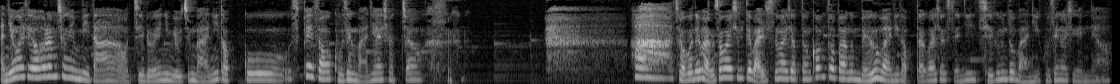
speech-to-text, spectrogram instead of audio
안녕하세요, 허름송입니다. 어찌 로에님 요즘 많이 덥고 습해서 고생 많이 하셨죠? 아, 저번에 방송하실 때 말씀하셨던 컴퓨터방은 매우 많이 덥다고 하셨으니 지금도 많이 고생하시겠네요.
